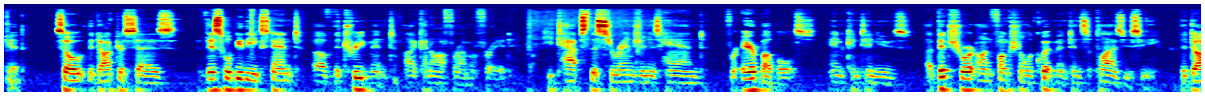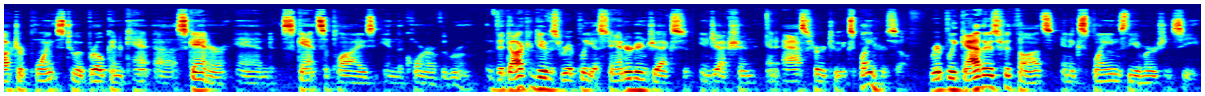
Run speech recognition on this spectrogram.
Good. So the doctor says, This will be the extent of the treatment I can offer, I'm afraid. He taps the syringe in his hand for air bubbles and continues, A bit short on functional equipment and supplies, you see. The doctor points to a broken can- uh, scanner and scant supplies in the corner of the room. The doctor gives Ripley a standard injects- injection and asks her to explain herself. Ripley gathers her thoughts and explains the emergency,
